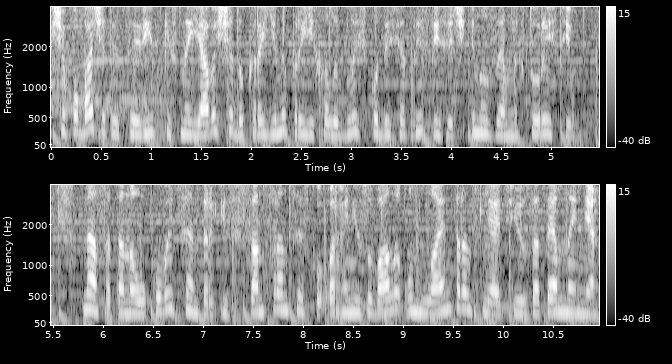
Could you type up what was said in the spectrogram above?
Щоб побачити це рідкісне явище, до країни приїхали близько 10 тисяч іноземних туристів. НАСА та науковий центр із Сан-Франциско організували онлайн-трансляцію затемнення.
